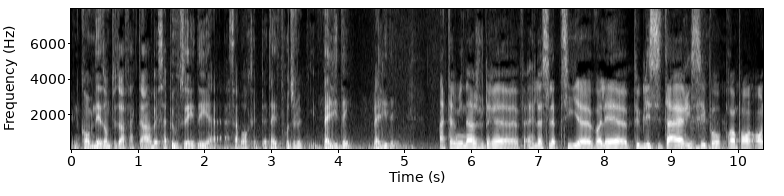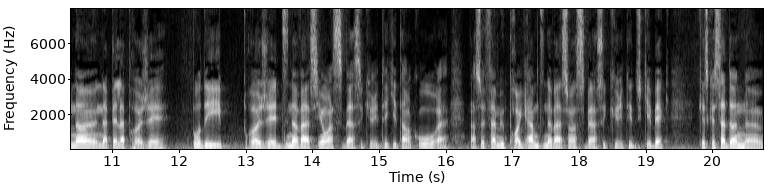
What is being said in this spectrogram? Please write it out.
une combinaison de plusieurs facteurs, bien, ça peut vous aider à, à savoir que c'est peut-être frauduleux. Valider, valider? En terminant, je voudrais, euh, là, c'est le petit volet publicitaire ici pour prendre, on, on a un appel à projet pour des projet d'innovation en cybersécurité qui est en cours euh, dans ce fameux programme d'innovation en cybersécurité du Québec. Qu'est-ce que ça donne, euh,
